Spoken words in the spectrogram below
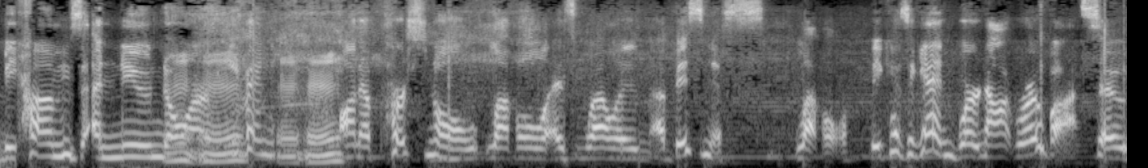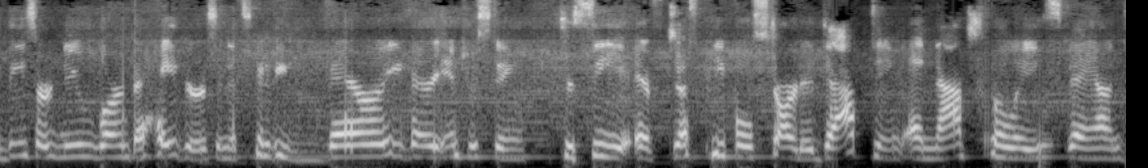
becomes a new norm, mm-hmm, even mm-hmm. on a personal level as well as a business level. Because again, we're not robots. So these are new learned behaviors. And it's going to be very, very interesting to see if just people start adapting and naturally stand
